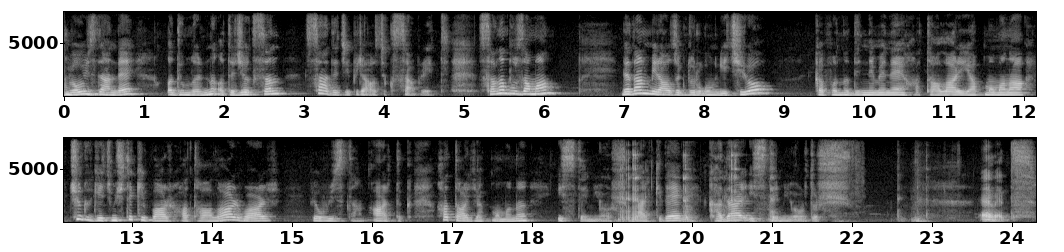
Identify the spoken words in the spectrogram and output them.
Ve o yüzden de adımlarını atacaksın. Sadece birazcık sabret. Sana bu zaman neden birazcık durgun geçiyor? Kafanı dinlemene, hatalar yapmamana. Çünkü geçmişteki var hatalar var ve o yüzden artık hata yapmamanı istemiyor. Belki de kader istemiyordur. Evet.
